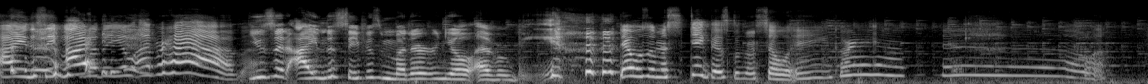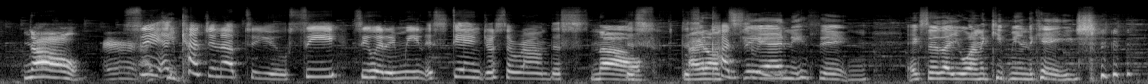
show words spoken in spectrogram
I am the safest I- mother you'll ever have. You said I'm the safest mother you'll ever be. That was a mistake. That's because I'm so angry. no. See, I'm catching up to you. See, see what I mean? It's dangerous around this no. this this I don't country. see anything except that you want to keep me in the cage.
